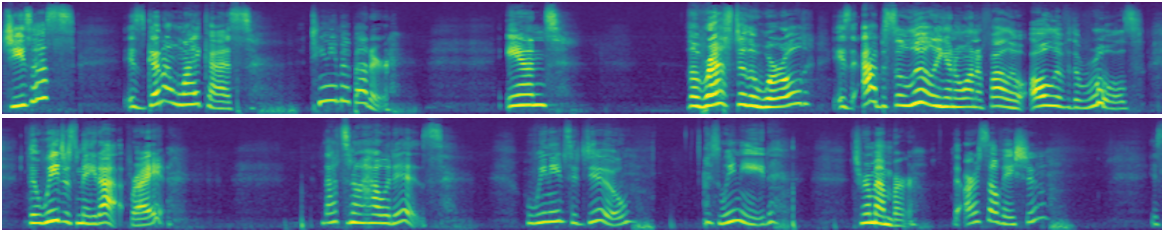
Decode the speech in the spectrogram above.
Jesus is to like us teeny bit better. And the rest of the world is absolutely going to want to follow all of the rules that we just made up, right? That's not how it is. What we need to do is we need to remember that our salvation is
